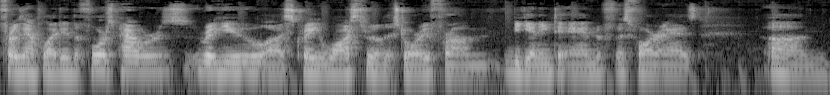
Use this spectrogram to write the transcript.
for example, I did the Force Powers review, a straight watch through of the story from beginning to end as far as um,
